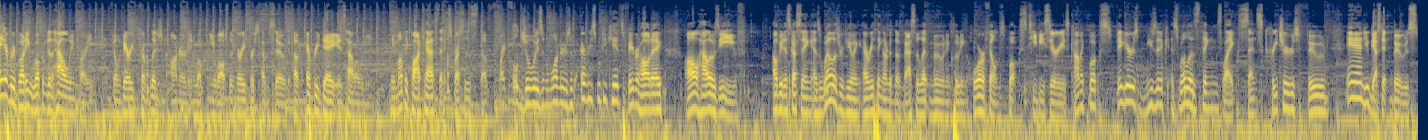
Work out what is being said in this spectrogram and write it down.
Hey everybody, welcome to the Halloween party. I feel very privileged and honored in welcoming you all to the very first episode of Every Day is Halloween, a monthly podcast that expresses the frightful joys and wonders of every spooky kid's favorite holiday, All Hallows Eve. I'll be discussing as well as reviewing everything under the vastly lit moon, including horror films, books, TV series, comic books, figures, music, as well as things like sense creatures, food, and you guessed it, booze.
